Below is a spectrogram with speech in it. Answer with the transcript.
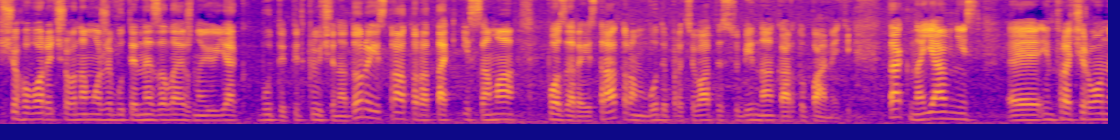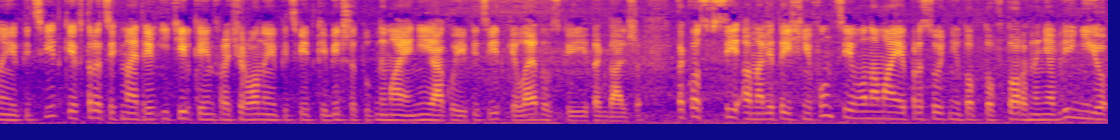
що говорить, що вона може бути незалежною, як бути підключена до реєстратора, так і сама поза реєстратором буде працювати собі на карту пам'яті. Так, наявність е, інфрачервоної підсвітки в 30 метрів і тільки інфрачервоної підсвітки. Більше тут немає ніякої підсвітки, ледовської і так далі. Також всі аналітичні функції вона має присутні, тобто вторгнення в лінію,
